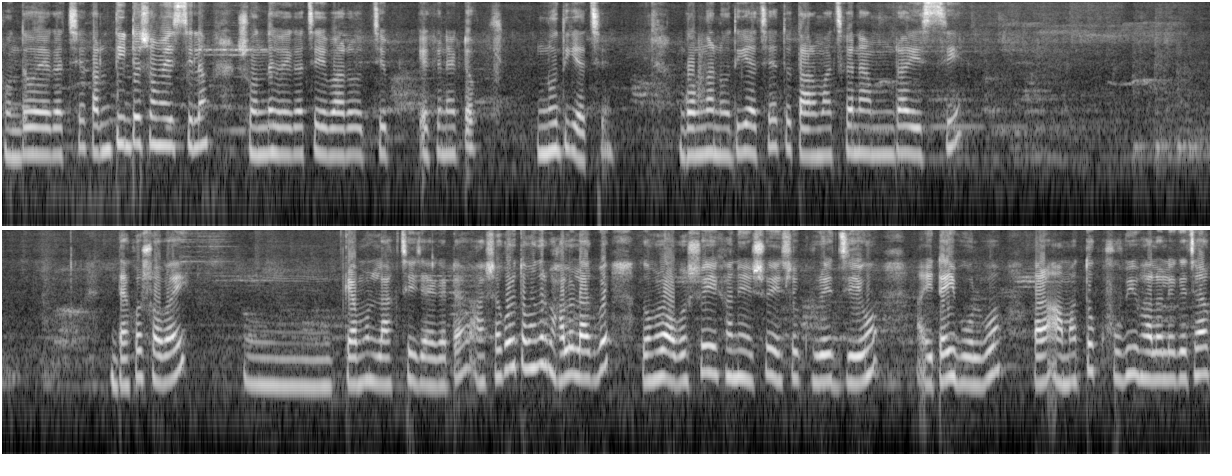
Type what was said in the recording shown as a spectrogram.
সন্ধে হয়ে গেছে, কারণ তিনটের সময় এসেছিলাম, সন্ধে হয়ে গেছে। এবার হচ্ছে এখানে একটা নদী আছে, গঙ্গা নদী আছে। তো তার মাঝখানে আমরা এসছি দেখো সবাই কেমন লাগছে এই জায়গাটা। আশা করি তোমাদের ভালো লাগবে। তোমরা অবশ্যই এখানে এসো, এসে ঘুরে যেও। এটাই বলব কারণ আমার তো খুবই ভালো লেগেছে আর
